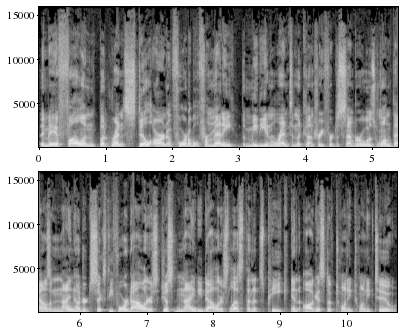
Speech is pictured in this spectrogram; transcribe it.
They may have fallen, but rents still aren't affordable for many. The median rent in the country for December was $1,964, just $90 less than its peak in August of 2022.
